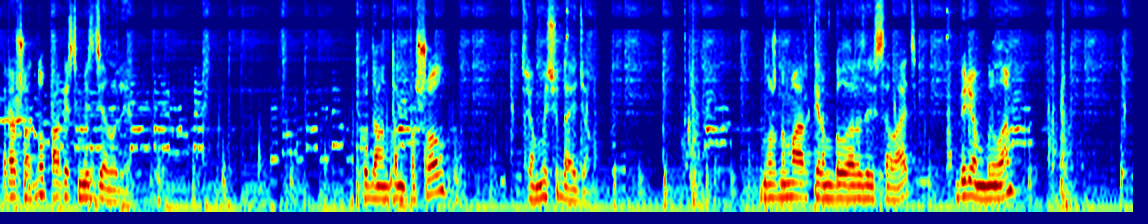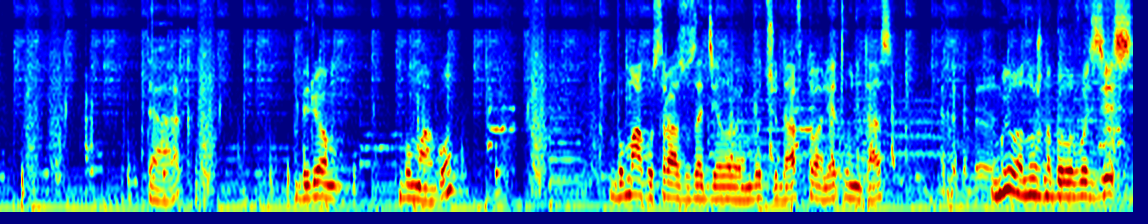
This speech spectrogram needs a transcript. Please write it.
Хорошо, одну пакость мы сделали. Куда он там пошел? Все, мы сюда идем. Можно маркером было разрисовать. Берем мыло. Так. Берем бумагу. Бумагу сразу заделываем вот сюда, в туалет, в унитаз. Мыло нужно было вот здесь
